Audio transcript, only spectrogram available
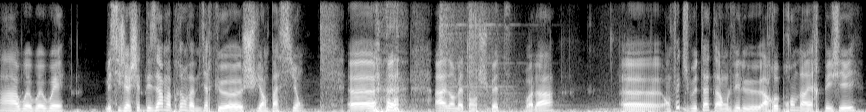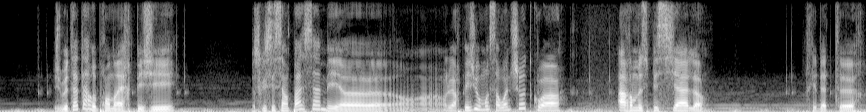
Ah ouais, ouais, ouais. Mais si j'achète des armes, après on va me dire que euh, je suis impatient. Euh, ah non, mais attends, je suis bête. Voilà. Euh, en fait, je me tâte à enlever le... à reprendre un RPG. Je me tâte à reprendre un RPG. Parce que c'est sympa ça, mais le RPG au moins ça one shot quoi. Arme spéciale. Prédateur.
